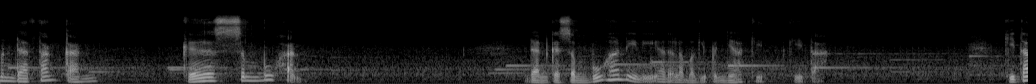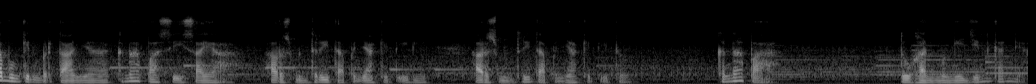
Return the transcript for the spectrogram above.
mendatangkan kesembuhan. Dan kesembuhan ini adalah bagi penyakit kita. Kita mungkin bertanya, kenapa sih saya harus menderita penyakit ini, harus menderita penyakit itu? Kenapa Tuhan mengizinkannya?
